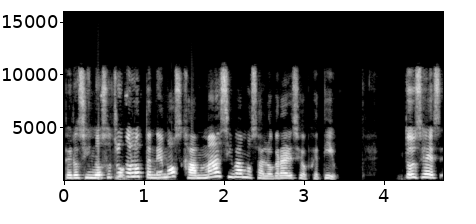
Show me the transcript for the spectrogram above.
Pero si nosotros no lo tenemos, jamás íbamos a lograr ese objetivo. Entonces,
